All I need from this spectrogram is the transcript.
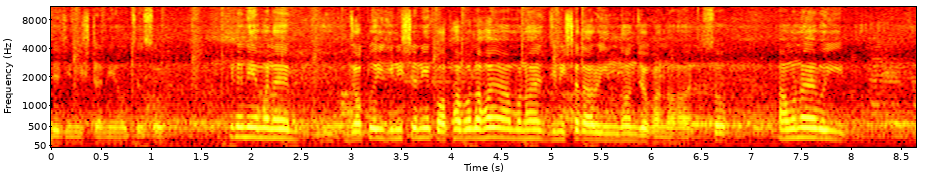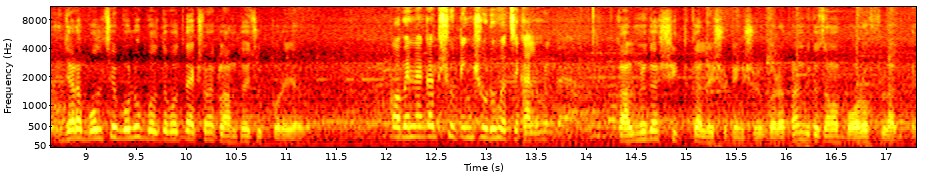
যে জিনিসটা নিয়ে হচ্ছে। সো এটা নিয়ে মানে যত এই জিনিসটা নিয়ে কথা বলা হয় আমার মনে হয় জিনিসটাতে আরও ইন্ধন জোগানো হয়। সো আমার মনে হয় ওই যারা বলছে বলুক বলতে বলতে একসময় ক্লান্ত হয়ে চুপ করে যাবে। কবে নাগাদ শুটিং শুরু হচ্ছে কালমৃগা? কালমৃগা শীতকালে শুটিং শুরু করা প্ল্যান বিকজ আমার বরফ লাগবে।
